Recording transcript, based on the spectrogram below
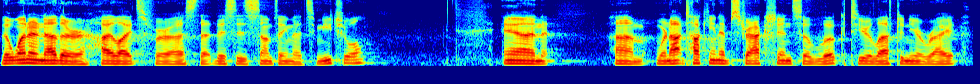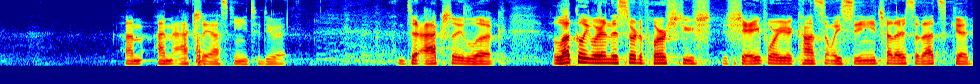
The one another highlights for us that this is something that's mutual. And um, we're not talking abstraction, so look to your left and your right. I'm, I'm actually asking you to do it. to actually look. Luckily, we're in this sort of horseshoe sh- shape where you're constantly seeing each other, so that's good.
